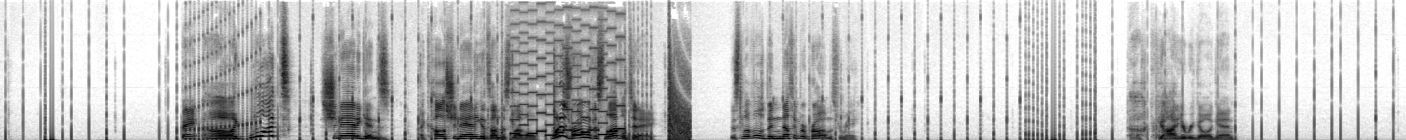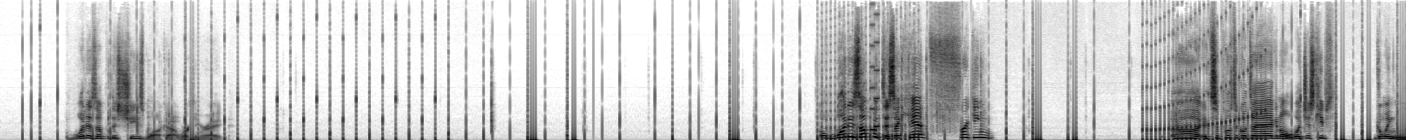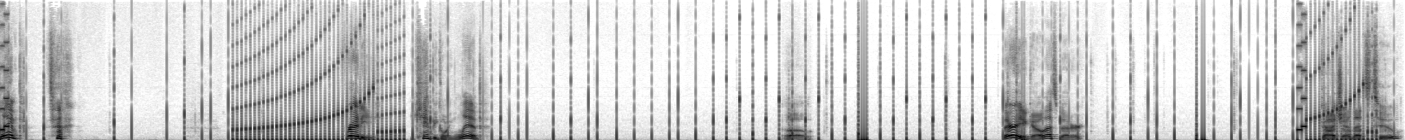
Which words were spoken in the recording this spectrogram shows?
Oh, like, what? Shenanigans. I call shenanigans on this level. What is wrong with this level today? This level has been nothing but problems for me. Oh, God, here we go again. What is up with this cheese block not working right? Oh, what is up with this? I can't freaking... Ah, it's supposed to go diagonal. What just keeps going limp? Freddy, you can't be going limp. Uh-oh. There you go, that's better. Gotcha, that's two.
